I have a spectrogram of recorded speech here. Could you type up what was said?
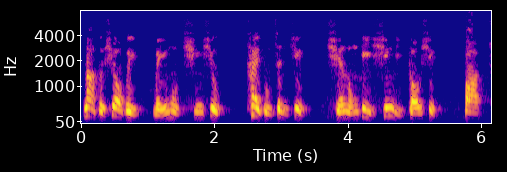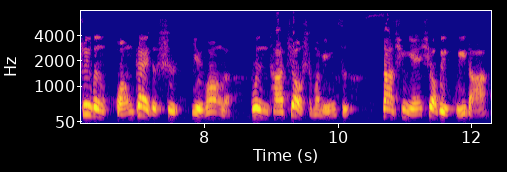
那个校尉眉目清秀，态度镇静。乾隆帝心里高兴，把追问黄盖的事也忘了，问他叫什么名字。那青年校尉回答：“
